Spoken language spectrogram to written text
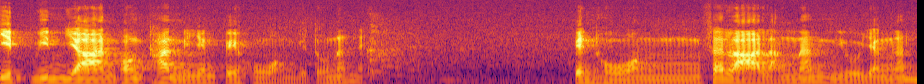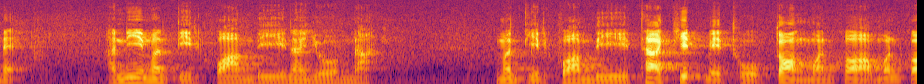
จิตวิญญาณของท่านนี่ยังไปห่วงอยู่ตรงนั้นเนี่ยเป็นห่วงสลาหลังนั้นอยู่อย่างนั้นเนี่ยอันนี้มันติดความดีนะโยมนะ มันติดความดี ถ้าคิดไม่ถูกต้องมันก็มันก็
